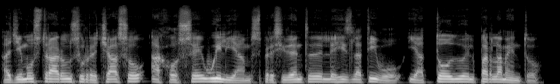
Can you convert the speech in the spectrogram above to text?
Allí mostraron su rechazo a José Williams, presidente del legislativo, y a todo el Parlamento.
